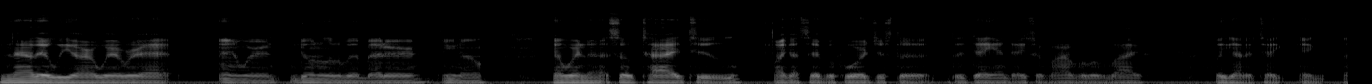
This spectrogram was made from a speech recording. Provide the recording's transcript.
now that we are where we're at, and we're doing a little bit better, you know, and we're not so tied to, like I said before, just the the day and day survival of life. We got to take uh,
